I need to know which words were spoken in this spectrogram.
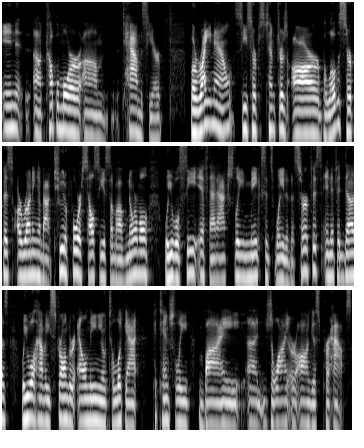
in a couple more um, tabs here. But right now, sea surface temperatures are below the surface, are running about 2 to 4 Celsius above normal. We will see if that actually makes its way to the surface. And if it does, we will have a stronger El Nino to look at potentially by uh, July or August, perhaps.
